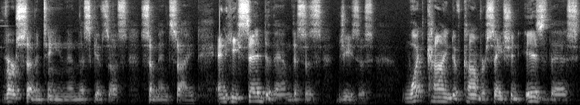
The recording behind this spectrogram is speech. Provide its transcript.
Verse 17, and this gives us some insight. And he said to them, This is Jesus, what kind of conversation is this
